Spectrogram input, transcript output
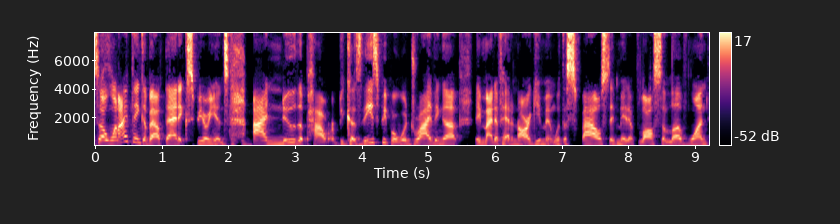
so when I think about that experience, mm-hmm. I knew the power because these people were driving up. They might have had an argument with a spouse. They may have lost a loved one.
